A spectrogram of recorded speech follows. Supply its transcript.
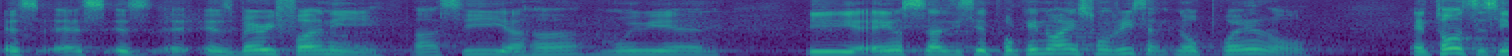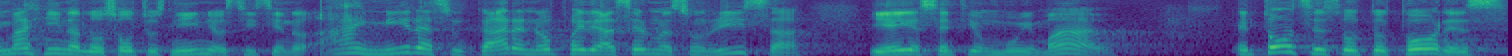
es, es, es, very funny. Así, ah, ajá, muy bien. Y ellos dicen, ¿por qué no hay sonrisa? No puedo. Entonces, imagina los otros niños diciendo, ay, mira su cara, no puede hacer una sonrisa. Y ella sintió muy mal. Entonces, los doctores,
